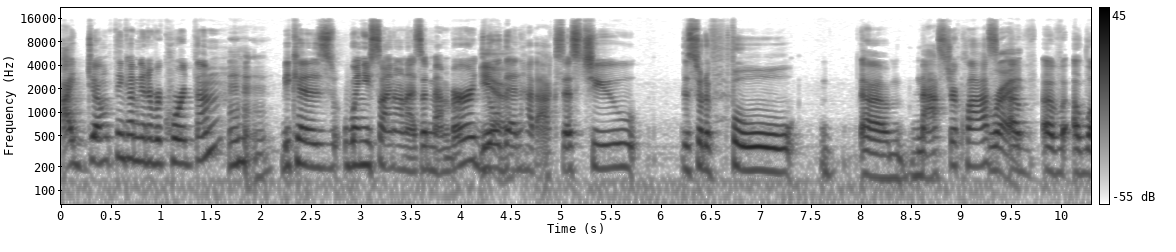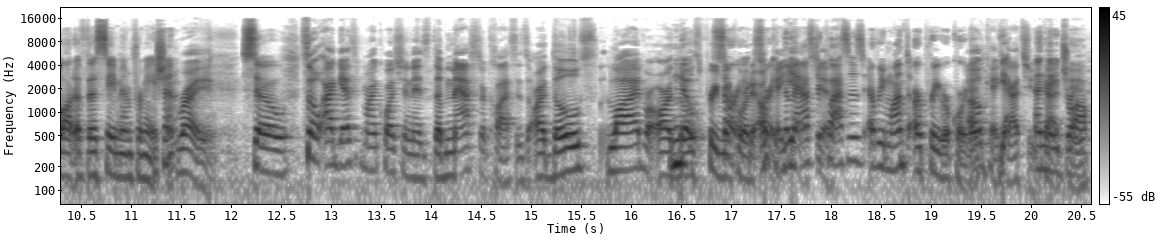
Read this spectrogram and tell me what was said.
I don't think I'm going to record them because when you sign on as a member, you'll Yeah. then have access to the sort of full um, master class Right. of, of a lot of the same information. right. So So I guess my question is: the master classes are those live or are no, those pre-recorded? Sorry, sorry. Okay, the yes, master yes. classes every month are pre-recorded. Okay, got you, And got they you. drop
